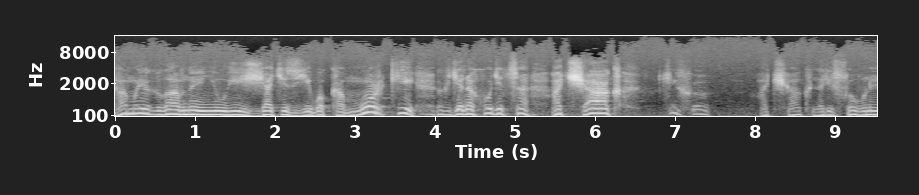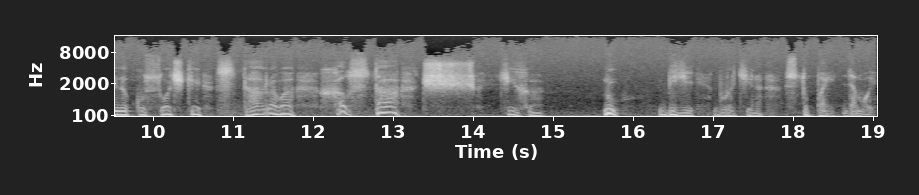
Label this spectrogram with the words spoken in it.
самое главное, не уезжать из его коморки, где находится очаг. Тихо. Очаг, нарисованный на кусочке старого холста. Тихо. Ну, беги, Буратино, ступай домой.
